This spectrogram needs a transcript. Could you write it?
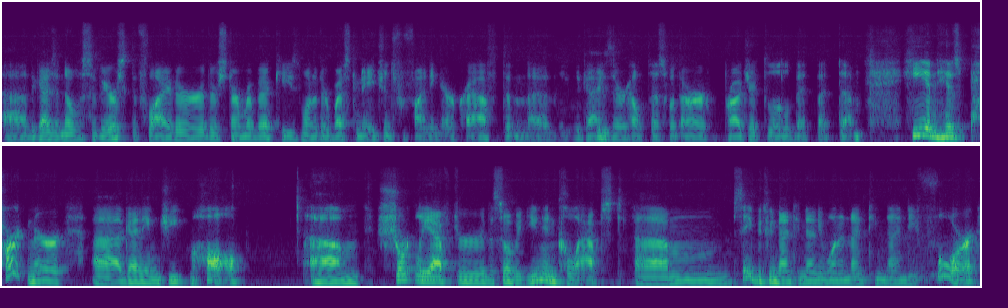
uh, the guys at Novosibirsk that fly their their Sturmovik. He's one of their Western agents for finding aircraft, and uh, the guys there helped us with our project a little bit. But um, he and his partner, uh, a guy named Jeet Mahal, um, shortly after the Soviet Union collapsed, um, say between 1991 and 1994,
